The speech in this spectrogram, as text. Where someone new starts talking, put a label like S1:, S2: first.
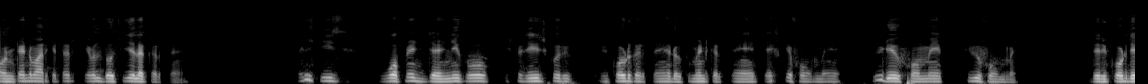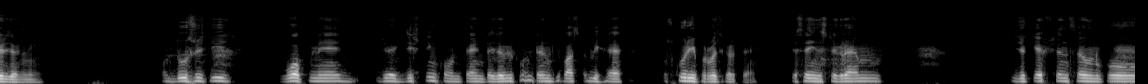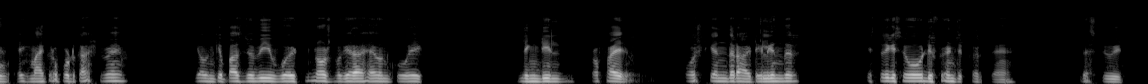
S1: Content marketer केवल दो चीज़ें अलग करते हैं। पहली चीज़, वो अपने जर्नी को स्टोरीज को रिकॉर्ड करते हैं डॉक्यूमेंट करते हैं टेक्स्ट के फॉर्म में वीडियो के फॉर्म में, किसी भी फॉर्म में दे रिकॉर्ड देयर जर्नी और दूसरी चीज़, वो अपने जो एग्जिस्टिंग कंटेंट है, जो भी कंटेंट उनके पास अभी है, उसको रिप्रोच करते हैं। जैसे इंस्टाग्राम की जो कैप्शंस है, उनको एक माइक्रो पॉडकास्ट में, या उनके पास जो भी वर्ड नोट्स वगैरह है, उनको एक लिंकडिन प्रोफ़ाइल पोस्ट के अंदर, आर्टिकल के अंदर, इस तरीके से वो डिफरेंट करते हैं। Just do it.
